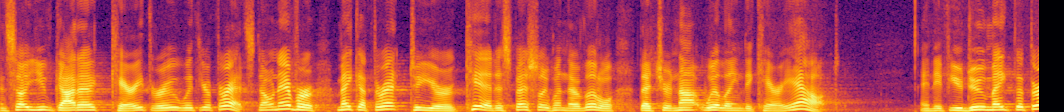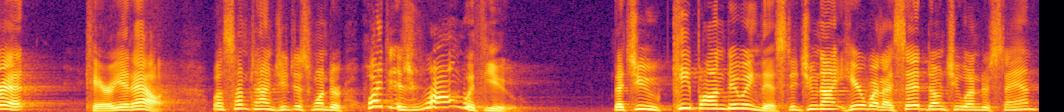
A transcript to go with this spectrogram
And so you've got to carry through with your threats. Don't ever make a threat to your kid, especially when they're little, that you're not willing to carry out. And if you do make the threat, carry it out. Well, sometimes you just wonder, what is wrong with you that you keep on doing this? Did you not hear what I said? Don't you understand?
